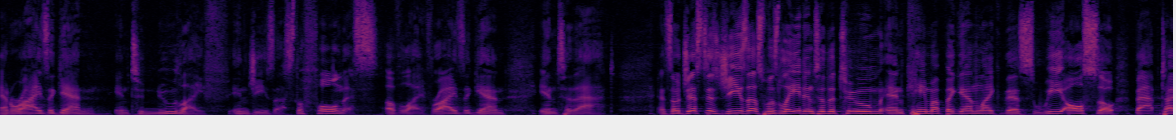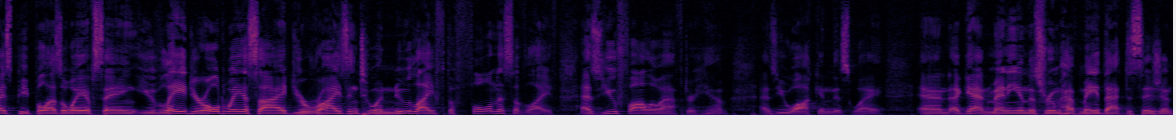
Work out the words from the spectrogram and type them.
and rise again into new life in Jesus, the fullness of life. Rise again into that. And so, just as Jesus was laid into the tomb and came up again like this, we also baptize people as a way of saying, You've laid your old way aside, you're rising to a new life, the fullness of life, as you follow after Him, as you walk in this way. And again, many in this room have made that decision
